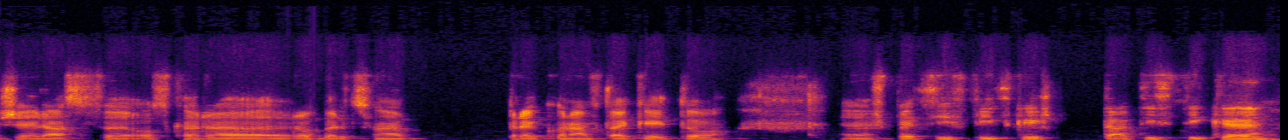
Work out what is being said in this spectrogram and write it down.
že raz Oscara Robertsona prekoná v takejto eh, špecifickej štatistike.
